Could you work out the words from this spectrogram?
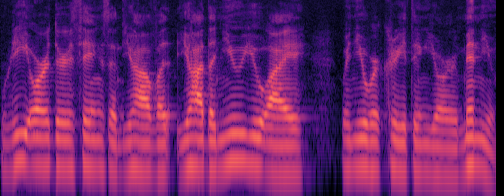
reorder things, and you have a you had a new UI when you were creating your menu.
